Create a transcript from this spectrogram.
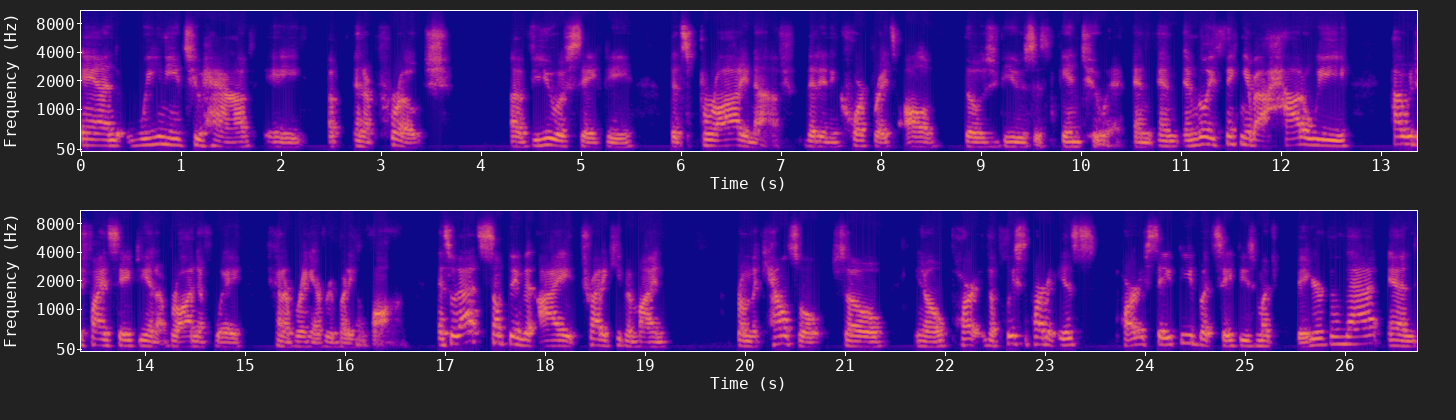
And we need to have a, a an approach, a view of safety that's broad enough that it incorporates all of those views into it and, and and really thinking about how do we how do we define safety in a broad enough way kind of bring everybody along and so that's something that i try to keep in mind from the council so you know part the police department is part of safety but safety is much bigger than that and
